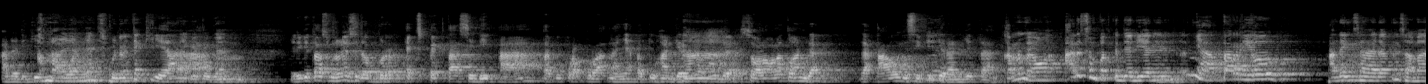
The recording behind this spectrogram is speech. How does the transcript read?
ada di kita. Kemauannya sebenarnya kita Iya, gitu kan. mm. Jadi kita sebenarnya sudah berekspektasi di A, tapi pura-pura nanya ke Tuhan. Kira-kira Nah. udah seolah-olah Tuhan nggak nggak tahu isi Iya. pikiran kita. Karena memang ada sempat kejadian nyata real ada yang saya hadapin sama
